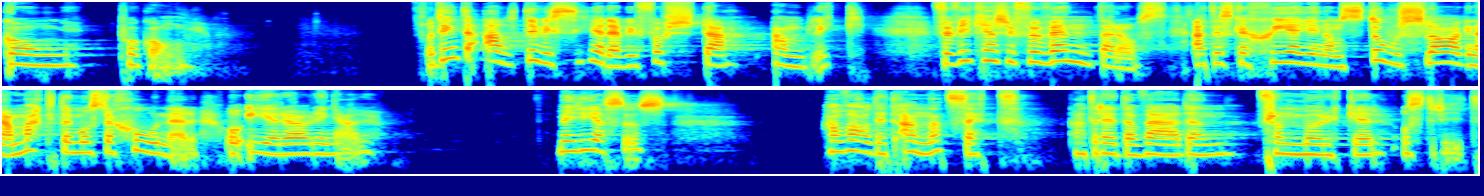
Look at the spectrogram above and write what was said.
gång på gång. Och det är inte alltid vi ser det vid första anblick. För vi kanske förväntar oss att det ska ske genom storslagna maktdemonstrationer och erövringar. Men Jesus, han valde ett annat sätt att rädda världen från mörker och strid.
